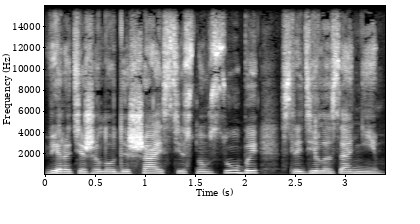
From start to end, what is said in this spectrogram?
Вера, тяжело дыша и стиснув зубы, следила за ним.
